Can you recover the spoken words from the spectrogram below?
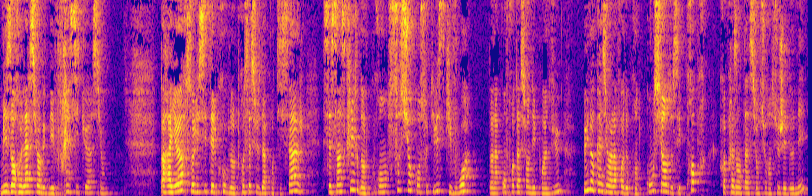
mise en relation avec des vraies situations. Par ailleurs, solliciter le groupe dans le processus d'apprentissage, c'est s'inscrire dans le courant socio-constructiviste qui voit dans la confrontation des points de vue une occasion à la fois de prendre conscience de ses propres représentations sur un sujet donné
